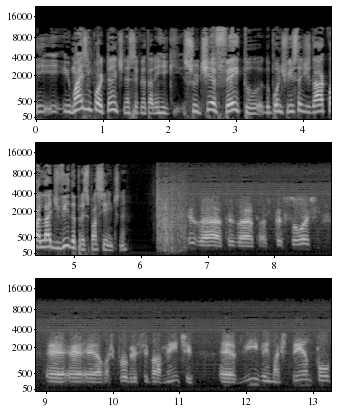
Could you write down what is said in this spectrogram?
e, e, e, o mais importante, né, secretário Henrique, surtir efeito do ponto de vista de dar qualidade de vida para esse paciente, né? Exato, exato. As pessoas, é, é, é, elas progressivamente é, vivem mais tempo,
